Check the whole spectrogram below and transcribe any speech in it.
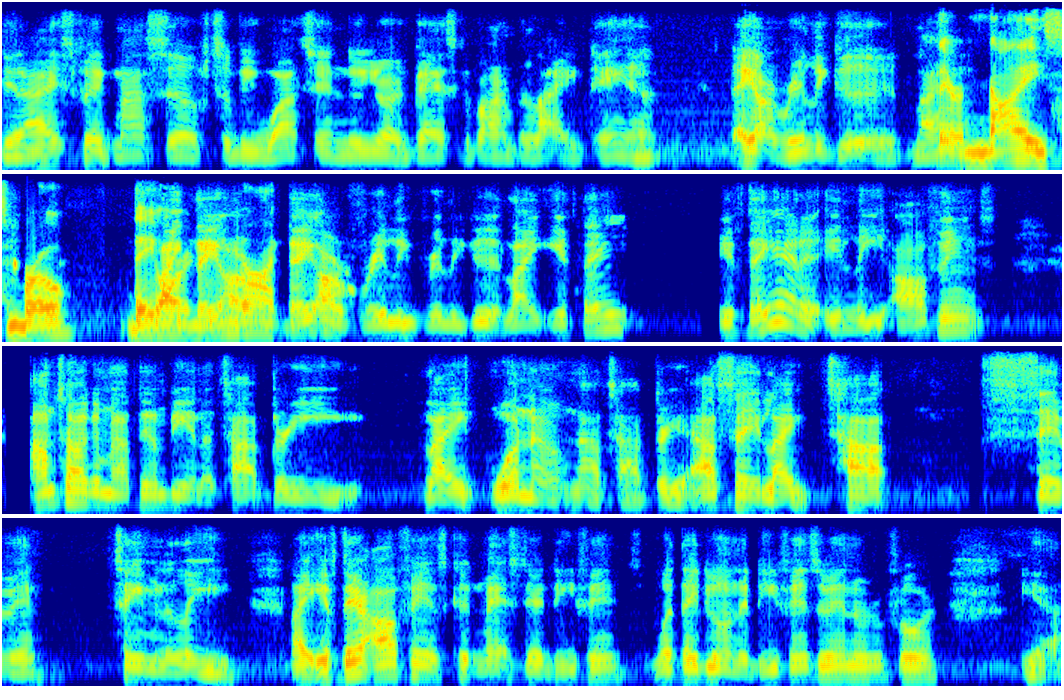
did I expect myself to be watching New York basketball and be like, damn, they are really good. Like They're nice, bro. They like are they are they are really, really good. Like if they if they had an elite offense, I'm talking about them being a top three like well no, not top three. I'll say like top seven team in the league. Like if their offense could match their defense, what they do on the defensive end of the floor, yeah.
